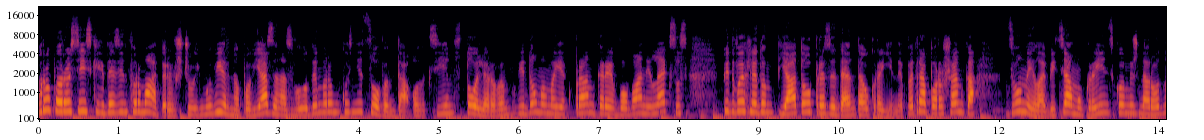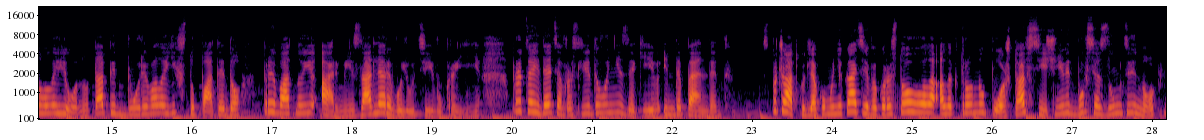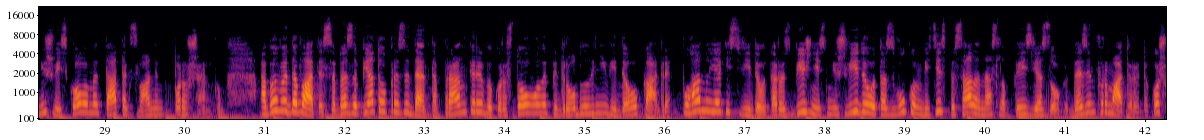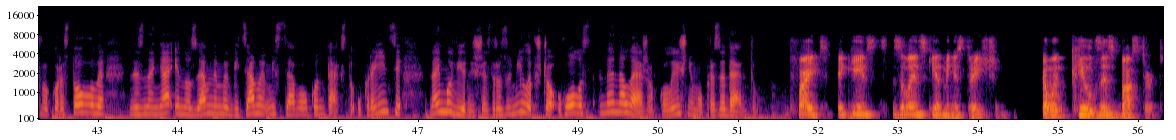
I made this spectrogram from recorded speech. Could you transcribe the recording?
Група російських дезінформаторів, що ймовірно пов'язана з Володимиром Кузніцовим та Олексієм Столяровим, відомими як пранкери Вован і Лексус, під виглядом п'ятого президента України Петра Порошенка дзвонила бійцям українського міжнародного легіону та підбурювала їх вступати до приватної армії задля революції в Україні. Про це йдеться в розслідуванні The Kyiv Independent. Спочатку для комунікації використовувала електронну пошту, а в січні відбувся зум-дзвінок між військовими та так званим Порошенком. Аби видавати себе за п'ятого президента, пранкери використовували підроблені відеокадри. Погану якість відео та розбіжність між відео та звуком бійці списали на слабкий зв'язок. Дезінформатори також використовували незнання іноземними бійцями місцевого контексту. Українці наймовірніше зрозуміли б, що голос не належав колишньому президенту. Fight against Zelensky administration. I will kill this bastard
